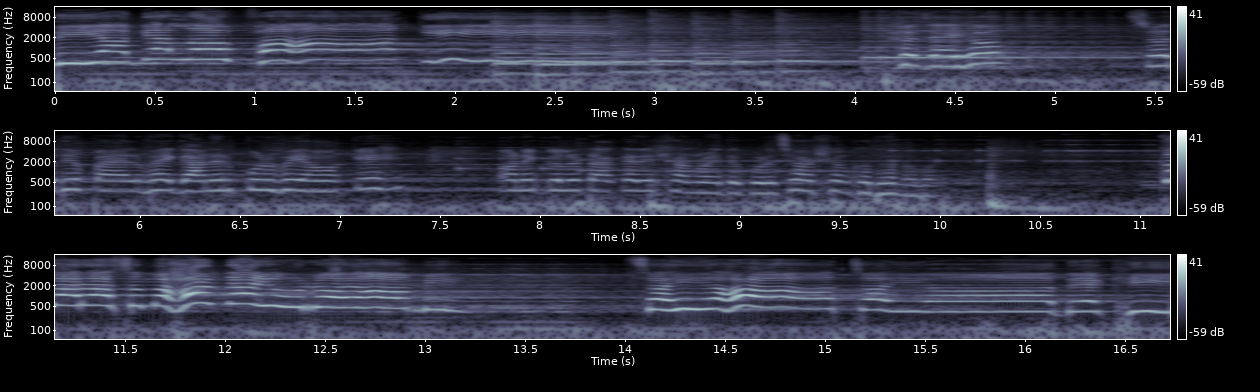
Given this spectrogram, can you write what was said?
দিয়া গেল ফাঁকি। তো যাই হোক শ্রদ্ধে পায়েল ভাই, গানের পূর্বে আমাকে অনেকগুলো টাকা দিয়ে সম্মানিত করেছে। অসংখ্য ধন্যবাদ। কারাস মহানায়ু রয়ামি চাইয়া চাইয়া দেখি।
